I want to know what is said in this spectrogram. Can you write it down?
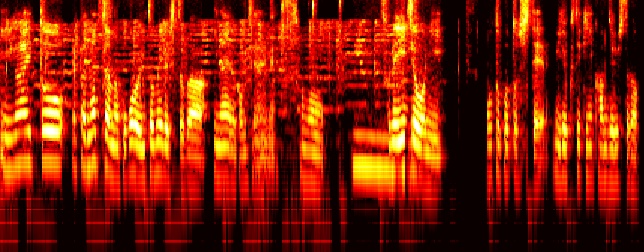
意外とやっぱりなっちゃんの心を射止める人がいないのかもしれないねそのそれ以上に男として魅力的に感じる人が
